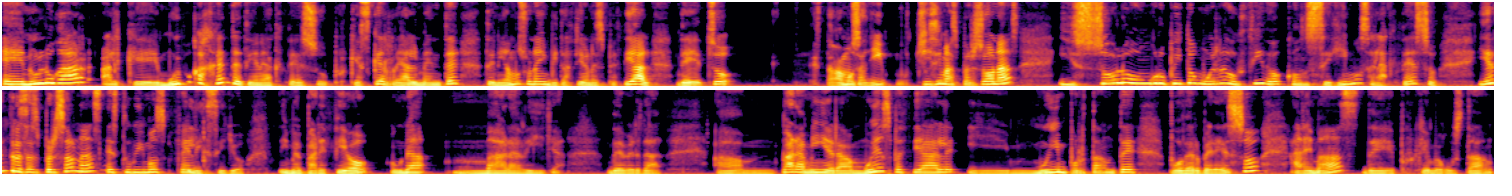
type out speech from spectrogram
en un lugar al que muy poca gente tiene acceso, porque es que realmente teníamos una invitación especial. De hecho, estábamos allí muchísimas personas y solo un grupito muy reducido conseguimos el acceso. Y entre esas personas estuvimos Félix y yo, y me pareció una maravilla, de verdad para mí era muy especial y muy importante poder ver eso, además de porque me gustan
